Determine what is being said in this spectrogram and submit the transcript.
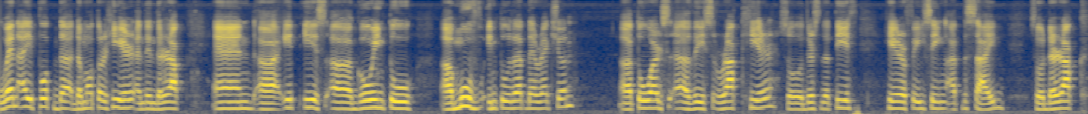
when I put the, the motor here and then the rack and uh, it is uh, going to uh, move into that direction uh, towards uh, this rack here. So there's the teeth here facing at the side. So the rack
